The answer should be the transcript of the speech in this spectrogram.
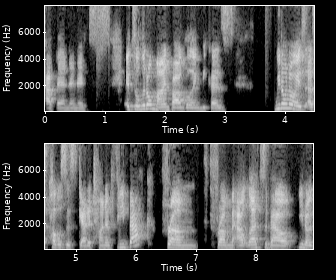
happen and it's it's a little mind-boggling because we don't always as publicists get a ton of feedback from from outlets about you know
